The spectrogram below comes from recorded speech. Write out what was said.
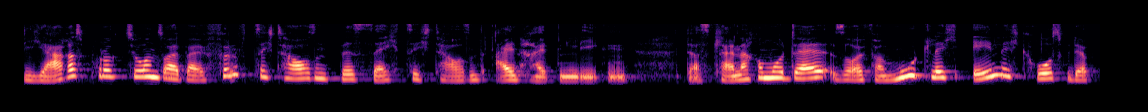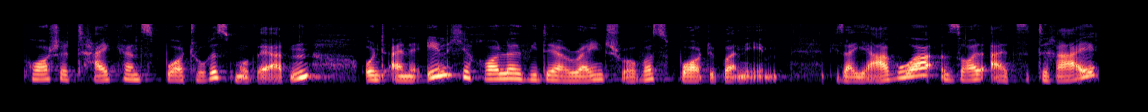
Die Jahresproduktion soll bei 50.000 bis 60.000 Einheiten liegen. Das kleinere Modell soll vermutlich ähnlich groß wie der Porsche Taycan Sport Turismo werden und eine ähnliche Rolle wie der Range Rover Sport übernehmen. Dieser Jaguar soll als Drei-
